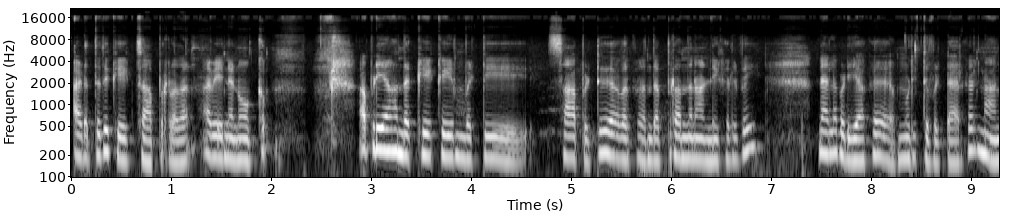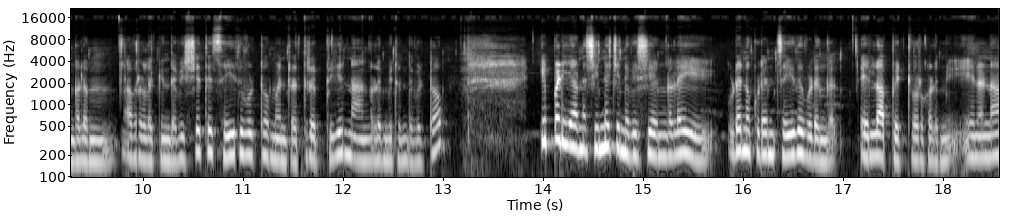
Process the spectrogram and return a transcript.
அடுத்தது கேக் சாப்பிட்றதான் அவை என்ன நோக்கம்? அப்படியே அந்த கேக்கையும் வெட்டி சாப்பிட்டு அவர்கள் அந்த பிறந்தநாள் நிகழ்வை நல்லபடியாக முடித்து விட்டார்கள் நாங்களும் அவர்களுக்கு இந்த விஷயத்தை செய்துவிட்டோம் என்ற திருப்தியில் நாங்களும் இருந்து விட்டோம் இப்படியான சின்ன சின்ன விஷயங்களை உடனுக்குடன் செய்து விடுங்கள் எல்லா பெற்றோர்களுமே. ஏன்னா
